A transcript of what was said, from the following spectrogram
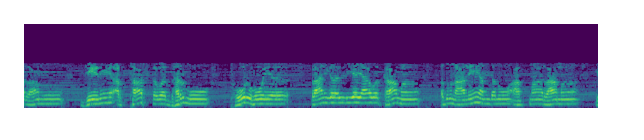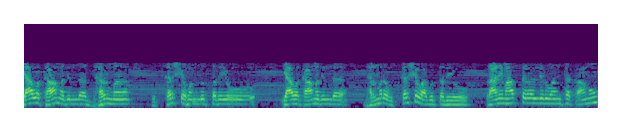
ರಾಮು ಜೇನೇ ಅರ್ಥಾಸ್ತವ ಧರ್ಮು ಥೋರು ಹೋಯ ಪ್ರಾಣಿಗಳಲ್ಲಿಯ ಯಾವ ಕಾಮ? ಅದು ನಾನೇ ಅಂದನು ಆತ್ಮ ರಾಮ। ಯಾವ ಕಾಮದಿಂದ ಧರ್ಮ ಉತ್ಕರ್ಷ ಹೊಂದುತ್ತದೆಯೋ? ಯಾವ ಕಾಮದಿಂದ ಧರ್ಮದ ಉತ್ಕರ್ಷವಾಗುತ್ತದೆಯೋ? ಪ್ರಾಣಿ ಮಾತ್ರಗಳಲ್ಲಿರುವಂಥ ಕಾಮವು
